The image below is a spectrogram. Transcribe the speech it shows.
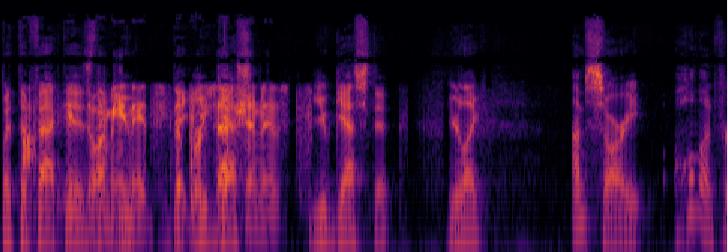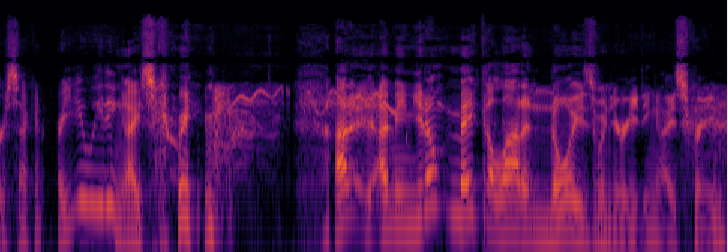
But the Uh, fact is, so, I mean, you- it's the that you guessed, is you guessed it. You're like, I'm sorry. Hold on for a second. Are you eating ice cream? I, I mean, you don't make a lot of noise when you're eating ice cream.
